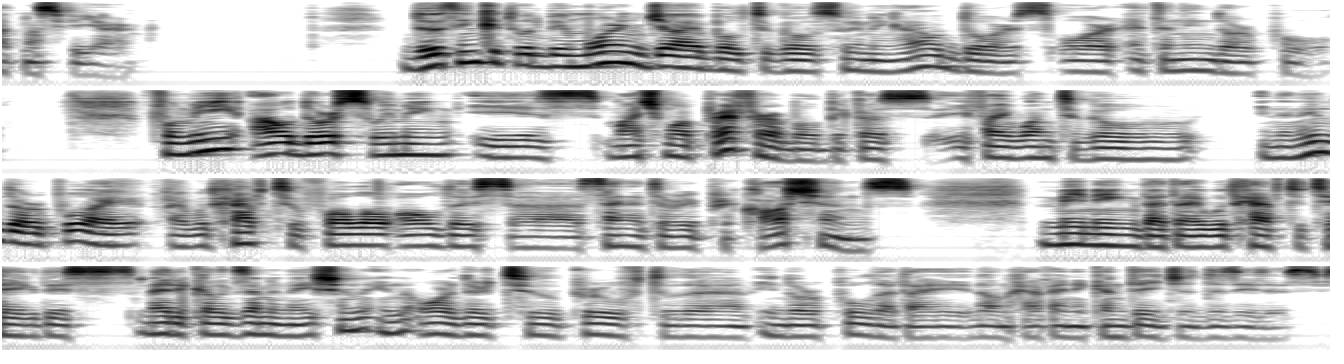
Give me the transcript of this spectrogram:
atmosphere. Do you think it would be more enjoyable to go swimming outdoors or at an indoor pool? For me, outdoor swimming is much more preferable because if I want to go in an indoor pool, I, I would have to follow all these uh, sanitary precautions, meaning that I would have to take this medical examination in order to prove to the indoor pool that I don't have any contagious diseases.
